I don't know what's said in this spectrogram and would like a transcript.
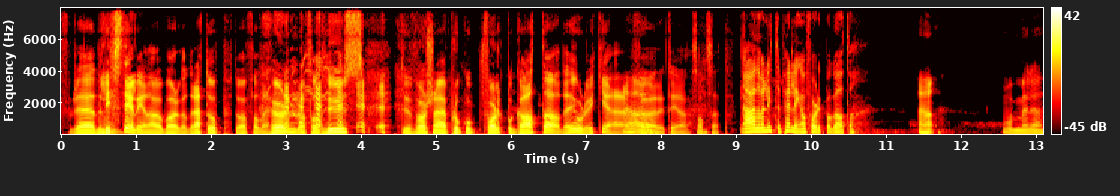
For det, livsstilen har jo bare gått rett opp. Du har fått deg hull, du har fått hus. Du får sånn her plukke opp folk på gata. Det gjorde du ikke Ja. før i tida, sånn sett. Nei, det var litt pelling av folk på gata. Ja. Og mer eh,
